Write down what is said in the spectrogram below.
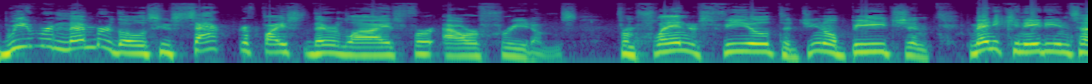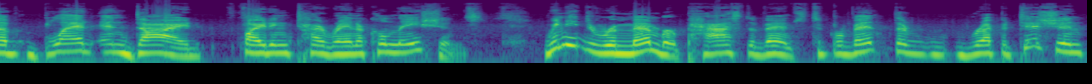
we remember those who sacrificed their lives for our freedoms. From Flanders Field to Juno Beach, and many Canadians have bled and died fighting tyrannical nations. We need to remember past events to prevent the repetition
